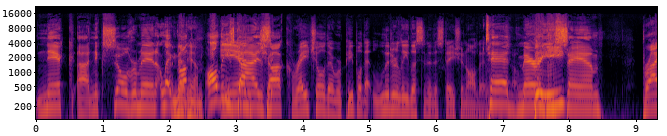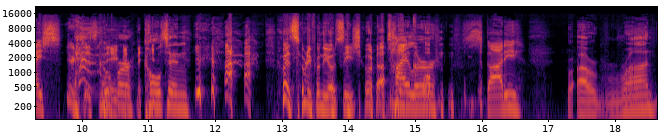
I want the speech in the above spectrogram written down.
Nick, uh, Nick Silverman, like I met all, him. all these Ian, guys. Chuck, Rachel, there were people that literally listened to the station all day. Ted, long, so. Mary, Big E? Sam, Bryce, You're just Cooper, Colton, when somebody from the OC showed up. Tyler, Scotty, uh, Ron.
